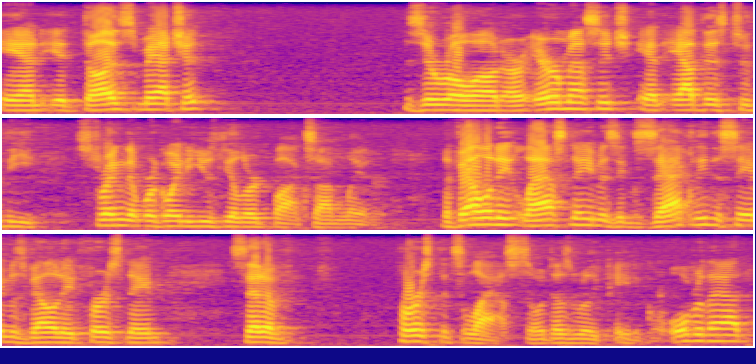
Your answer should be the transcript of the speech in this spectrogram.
and it does match it, zero out our error message and add this to the string that we're going to use the alert box on later. The validate last name is exactly the same as validate first name. Instead of first, it's last, so it doesn't really pay to go over that.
